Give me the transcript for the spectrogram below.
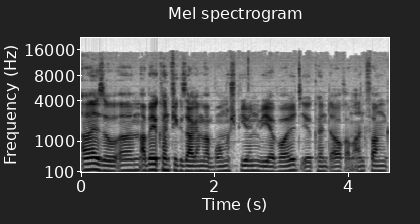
Also, ähm, aber ihr könnt wie gesagt einfach Brom spielen, wie ihr wollt. Ihr könnt auch am Anfang,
